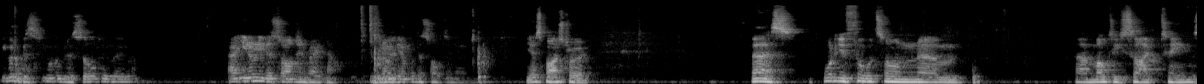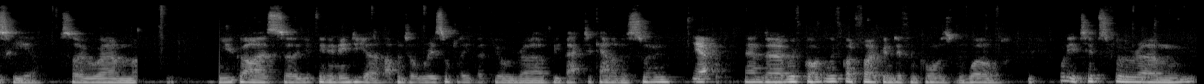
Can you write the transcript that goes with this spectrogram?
You got a bit, you want a bit of salt in there, mate? uh, you don't need the salt in right now. You don't, you don't put the salt in right now. Yes, Maestro. Baz, what are your thoughts on um, uh, multi-site teams here? So um, you guys, uh, you've been in India up until recently, but you'll uh, be back to Canada soon, Yeah. and uh, we've got we've got folk in different corners of the world. What are your tips for um,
